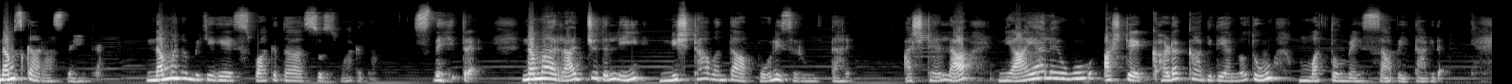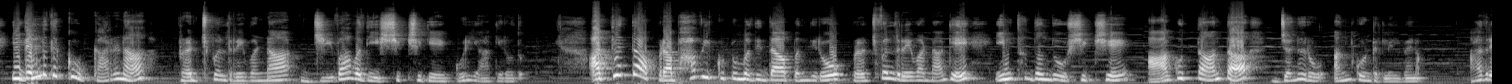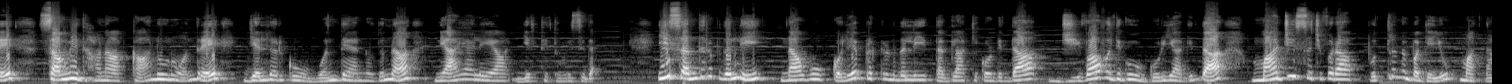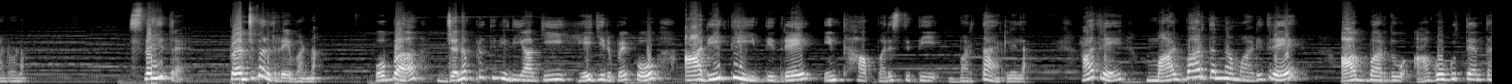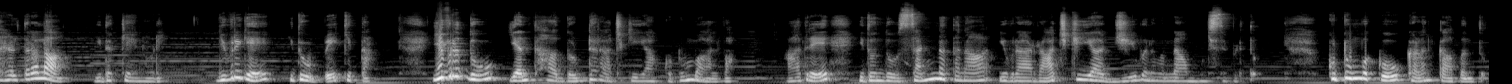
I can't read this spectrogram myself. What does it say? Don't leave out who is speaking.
Speaker 1: ನಮಸ್ಕಾರ ಸ್ನೇಹಿತರೆ. ನಮ್ಮ ನಂಬಿಕೆಗೆ ಸ್ವಾಗತ, ಸುಸ್ವಾಗತ. ಸ್ನೇಹಿತರೆ, ನಮ್ಮ ರಾಜ್ಯದಲ್ಲಿ ನಿಷ್ಠಾವಂತ ಪೊಲೀಸರು ಇದ್ದಾರೆ. ಅಷ್ಟೇ ಅಲ್ಲ, ನ್ಯಾಯಾಲಯವು ಅಷ್ಟೇ ಖಡಕ್ ಆಗಿದೆ ಅನ್ನೋದು ಮತ್ತೊಮ್ಮೆ ಸಾಬೀತಾಗಿದೆ. ಇದೆಲ್ಲದಕ್ಕೂ ಕಾರಣ ಪ್ರಜ್ವಲ್ ರೇವಣ್ಣ ಜೀವಾವಧಿ ಶಿಕ್ಷೆಗೆ ಗುರಿಯಾಗಿರೋದು. ಅತ್ಯಂತ ಪ್ರಭಾವಿ ಕುಟುಂಬದಿಂದ ಬಂದಿರೋ ಪ್ರಜ್ವಲ್ ರೇವಣ್ಣಗೆ ಇಂಥದ್ದೊಂದು ಶಿಕ್ಷೆ ಆಗುತ್ತಾ ಅಂತ ಜನರು ಅಂದ್ಕೊಂಡಿರ್ಲಿಲ್ವೇನೋ. ಆದರೆ ಸಂವಿಧಾನ ಕಾನೂನು ಅಂದರೆ ಎಲ್ಲರಿಗೂ ಒಂದೇ ಅನ್ನೋದನ್ನ ನ್ಯಾಯಾಲಯ ಎತ್ತಿ ತೋರಿಸಿದೆ. ಈ ಸಂದರ್ಭದಲ್ಲಿ ನಾವು ಕೊಲೆ ಪ್ರಕರಣದಲ್ಲಿ ತಗ್ಲಾಕಿಕೊಂಡಿದ್ದ ಜೀವಾವಧಿಗೂ ಗುರಿಯಾಗಿದ್ದ ಮಾಜಿ ಸಚಿವರ ಪುತ್ರನ ಬಗ್ಗೆಯೂ ಮಾತನಾಡೋಣ. ಸ್ನೇಹಿತರೆ, ಪ್ರಜ್ವಲ್ ರೇವಣ್ಣ, ಒಬ್ಬ ಜನಪ್ರತಿನಿಧಿಯಾಗಿ ಹೇಗಿರಬೇಕೋ ಆ ರೀತಿ ಇದ್ದಿದ್ರೆ ಇಂತಹ ಪರಿಸ್ಥಿತಿ ಬರ್ತಾ ಇರಲಿಲ್ಲ. ಆದರೆ ಮಾಡಬಾರ್ದನ್ನ ಮಾಡಿದ್ರೆ ಆಗ್ಬಾರ್ದು, ಆಗೋಗುತ್ತೆ ಅಂತ ಹೇಳ್ತಾರಲ್ಲ, ಇದಕ್ಕೆ ನೋಡಿ. ಇವರಿಗೆ ಇದು ಬೇಕಿತ್ತ. ಇವರದ್ದು ಎಂತಹ ದೊಡ್ಡ ರಾಜಕೀಯ ಕುಟುಂಬ ಅಲ್ವಾ. ಆದರೆ ಇದೊಂದು ಸಣ್ಣತನ ಇವರ ರಾಜಕೀಯ ಜೀವನವನ್ನ ಮುಗಿಸಿಬಿಡ್ತು. ಕುಟುಂಬಕ್ಕೂ ಕಳಂಕ ಬಂತು.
